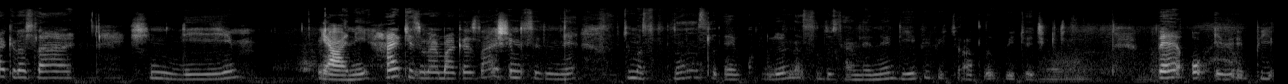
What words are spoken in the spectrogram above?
arkadaşlar. Şimdi yani herkese merhaba arkadaşlar. Şimdi sizinle tüm masasında nasıl ev kurulur, nasıl düzenlenir diye bir video adlı bir video çekeceğiz. Ve o evi bir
